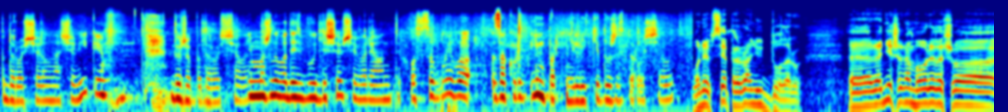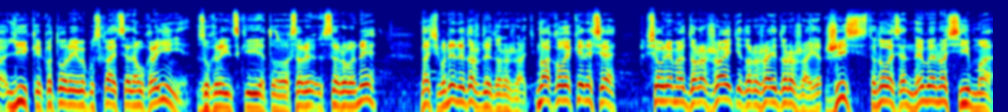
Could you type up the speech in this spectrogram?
подорожчали наші ліки, дуже подорожчали. І, можливо, десь будуть дешевші варіанти. Особливо імпортні ліки дуже здорожчали. Вони все приравнюють долару. Е, Раніше нам говорили, що ліки, які випускаються на Україні з української то сировини, значить вони не повинні дорожати. Ну а коли кинеться, все время дорожають і дорожає, і дорожає. Жизнь становиться невиносима.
